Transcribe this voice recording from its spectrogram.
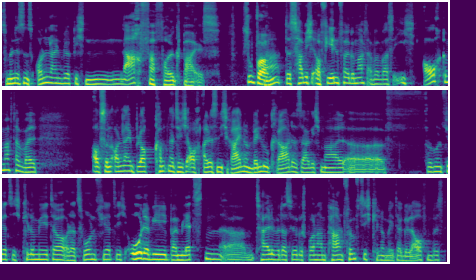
zumindest online wirklich nachverfolgbar ist. Super. Ja, das habe ich auf jeden Fall gemacht, aber was ich auch gemacht habe, weil auf so einen Online-Blog kommt natürlich auch alles nicht rein und wenn du gerade, sage ich mal, äh, 45 Kilometer oder 42 oder wie beim letzten äh, Teil, über das wir gesprochen haben, paar 50 Kilometer gelaufen bist,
